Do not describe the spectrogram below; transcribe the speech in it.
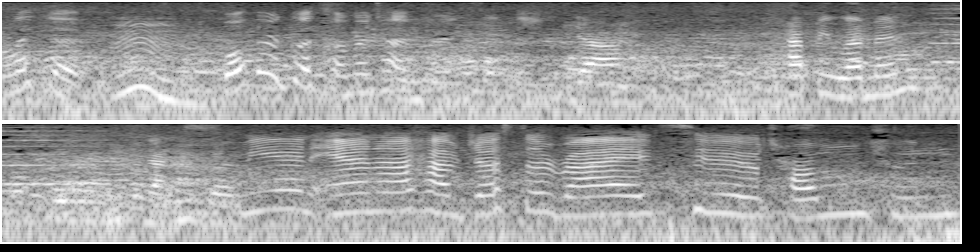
I like it. Mm. Both are good summertime drinks, I think. Yeah. Happy lemon. Next. Me and Anna have just arrived to ChungChun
